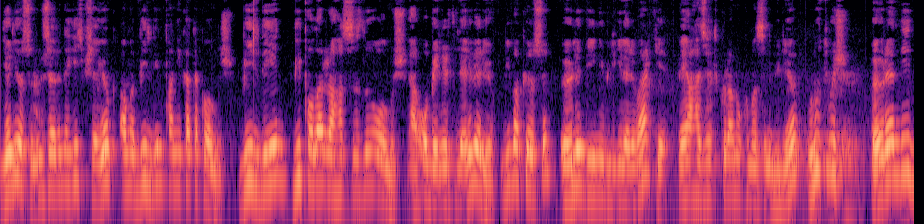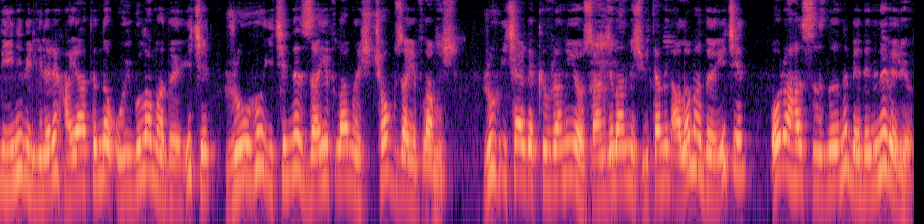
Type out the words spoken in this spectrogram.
geliyorsun üzerinde hiçbir şey yok ama bildiğin panik atak olmuş. Bildiğin bipolar rahatsızlığı olmuş. Yani o belirtileri veriyor. Bir bakıyorsun öyle dini bilgileri var ki veya Hazreti Kur'an okumasını biliyor. Unutmuş öğrendiği dini bilgileri hayatında uygulamadığı için ruhu içinde zayıflamış, çok zayıflamış. Ruh içeride kıvranıyor, sancılanmış, vitamin alamadığı için o rahatsızlığını bedenine veriyor.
